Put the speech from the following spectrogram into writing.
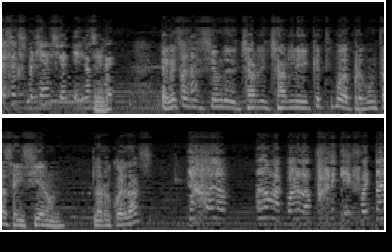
esa experiencia y ella Sí. En esa sesión de Charlie Charlie, ¿qué tipo de preguntas se hicieron? ¿Lo recuerdas? No, no, no me acuerdo porque fue tan...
